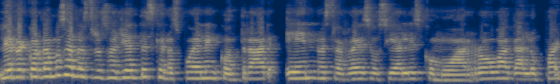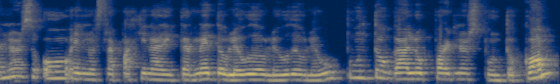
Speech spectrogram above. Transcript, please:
Les recordamos a nuestros oyentes que nos pueden encontrar en nuestras redes sociales como arroba galopartners o en nuestra página de internet www.galopartners.com.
